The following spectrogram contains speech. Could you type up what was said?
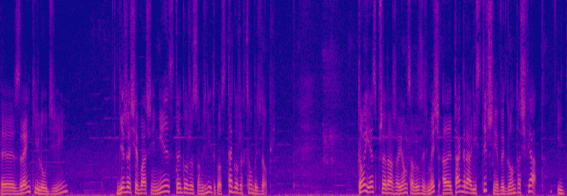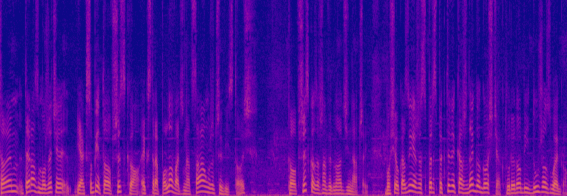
e, z ręki ludzi, bierze się właśnie nie z tego, że są źli, tylko z tego, że chcą być dobrzy. To jest przerażająca dosyć myśl, ale tak realistycznie wygląda świat. I to, teraz możecie, jak sobie to wszystko ekstrapolować na całą rzeczywistość, to wszystko zaczyna wyglądać inaczej. Bo się okazuje, że z perspektywy każdego gościa, który robi dużo złego,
